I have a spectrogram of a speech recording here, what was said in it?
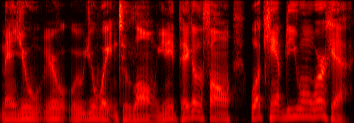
man, you're, you're, you're waiting too long. You need to pick up the phone. What camp do you want to work at?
